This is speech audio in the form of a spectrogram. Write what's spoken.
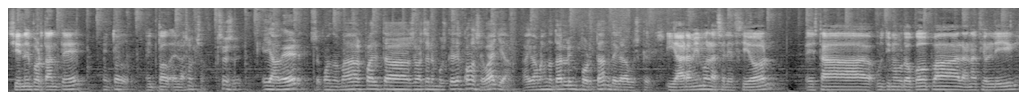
Siendo importante En todo. en, to- en las ocho. Sí, sí. Y a ver, cuando más falta se va a echar en Busquets es cuando se vaya. Ahí vamos a notar lo importante que era Busquets. Y ahora mismo la selección, esta última Eurocopa, la Nation League,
